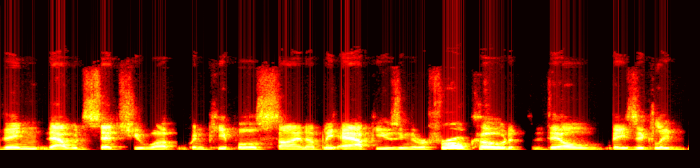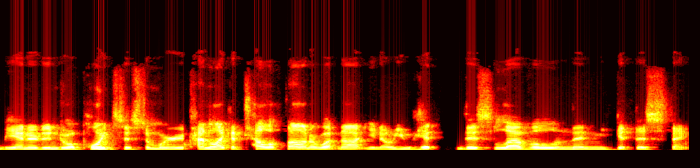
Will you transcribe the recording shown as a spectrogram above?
then that would set you up when people sign up the app using the referral code, they'll basically be entered into a point system where you're kind of like a telethon or whatnot. You know, you hit this level and then you get this thing.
